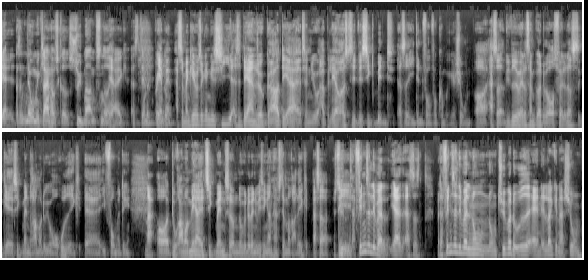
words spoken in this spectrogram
ja, Øh, altså Naomi Klein har jo skrevet sygt meget om sådan noget Ja. her, ikke? Altså det her med brandet. Jamen, altså man kan jo til gengæld sige, altså det han jo gør, det er, at han jo appellerer også til et vist segment, altså i den form for kommunikation. Og altså, vi ved jo alle sammen godt, at vores forældres segment rammer du jo overhovedet ikke uh, i form af det. Nej. Og du rammer mere et segment, som nogen nødvendigvis ikke engang har stemmeret, ikke? Altså, det, det, der findes alligevel, ja, altså, men der findes alligevel nogle, nogle typer derude af en ældre generation,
